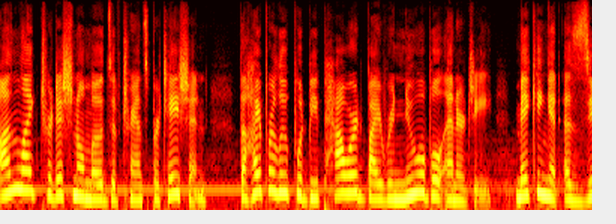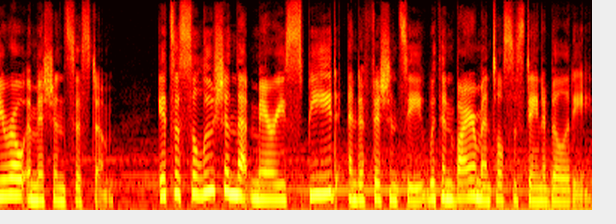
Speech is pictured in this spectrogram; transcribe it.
Unlike traditional modes of transportation, the Hyperloop would be powered by renewable energy, making it a zero-emission system. It's a solution that marries speed and efficiency with environmental sustainability.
